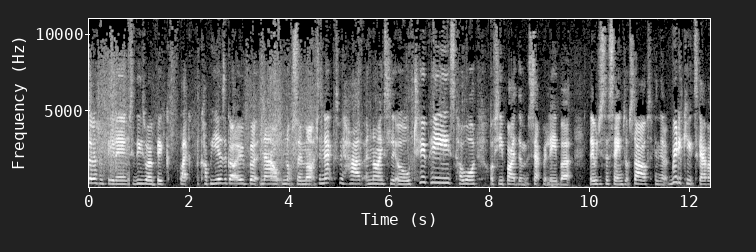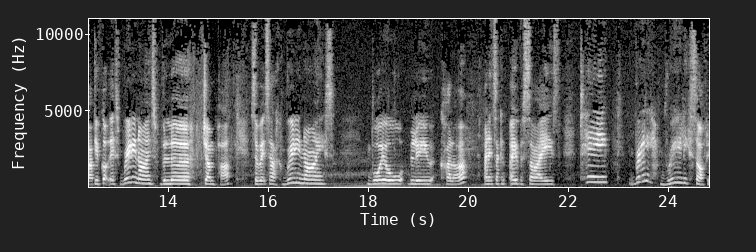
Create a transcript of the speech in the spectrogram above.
know if I'm feeling. So these were a big, like a couple years ago, but now not so much. So next we have a nice little two-piece co-ord. Obviously you buy them separately, but they were just the same sort of style, so I think they look really cute together. You've got this really nice velour jumper. So it's like really nice royal blue colour and it's like an oversized tee really really soft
